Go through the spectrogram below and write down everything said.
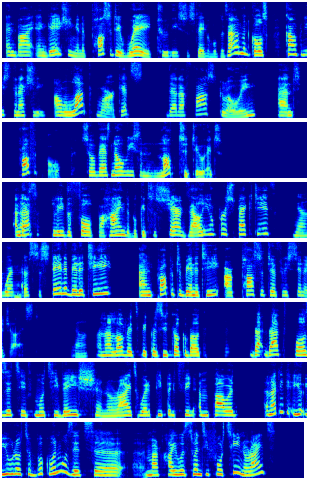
And by engaging in a positive way to these sustainable development goals, companies can actually unlock markets that are fast growing and profitable. So there's no reason not to do it. And that's, that's actually the thought behind the book. It's a shared value perspective yeah. where sustainability and profitability are positively synergized. Yeah. And I love it because you talk about that, that positive motivation, all right, where people feel empowered. And I think you, you wrote a book. When was it, uh, Marga? It was 2014, all right?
